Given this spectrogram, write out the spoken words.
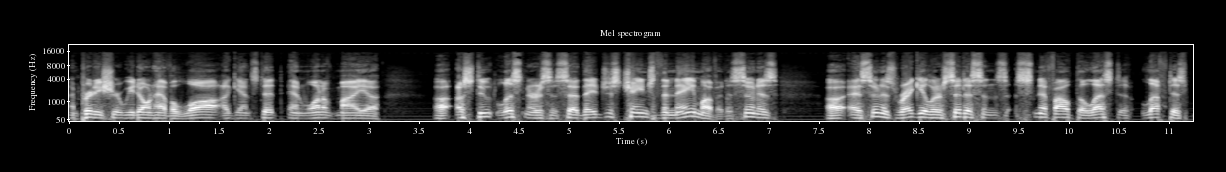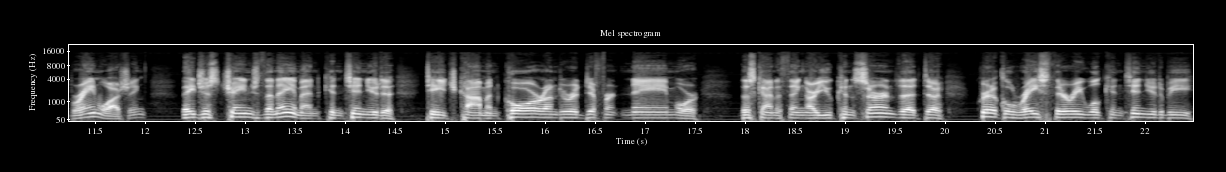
I'm pretty sure we don't have a law against it. And one of my astute listeners has said they just changed the name of it as soon as uh, as soon as regular citizens sniff out the leftist brainwashing, they just change the name and continue to teach Common Core under a different name or this kind of thing. Are you concerned that uh, critical race theory will continue to be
